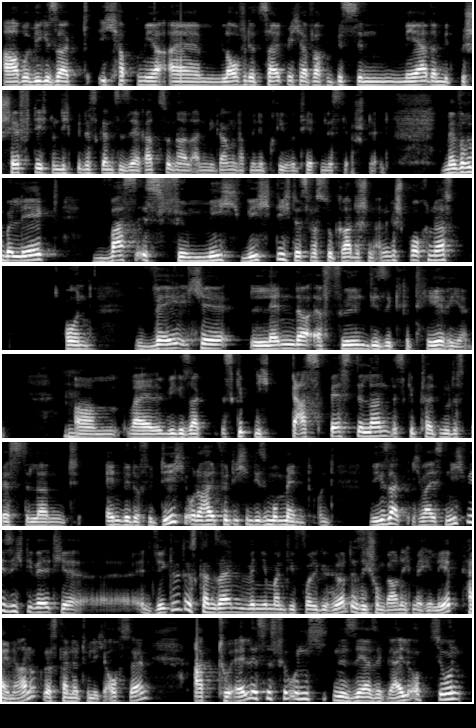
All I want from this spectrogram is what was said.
aber wie gesagt, ich habe mir im Laufe der Zeit mich einfach ein bisschen mehr damit beschäftigt und ich bin das Ganze sehr rational angegangen und habe mir eine Prioritätenliste erstellt. Ich habe mir einfach überlegt, was ist für mich wichtig, das, was du gerade schon angesprochen hast, und welche Länder erfüllen diese Kriterien. Mhm. Ähm, weil, wie gesagt, es gibt nicht das beste Land, es gibt halt nur das beste Land entweder für dich oder halt für dich in diesem Moment. Und wie gesagt, ich weiß nicht, wie sich die Welt hier äh, entwickelt. Es kann sein, wenn jemand die Folge hört, dass ich schon gar nicht mehr hier lebt. Keine Ahnung, das kann natürlich auch sein. Aktuell ist es für uns eine sehr, sehr geile Option,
